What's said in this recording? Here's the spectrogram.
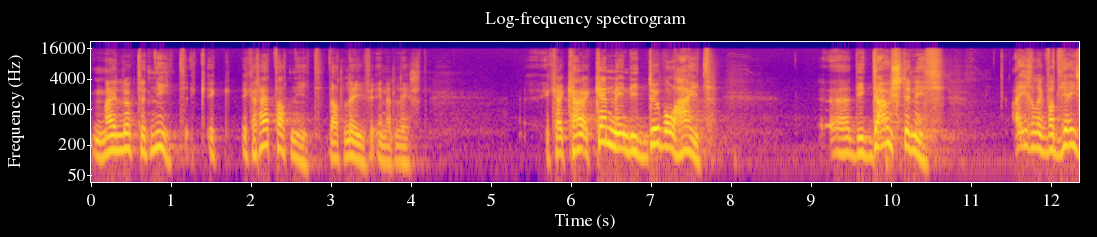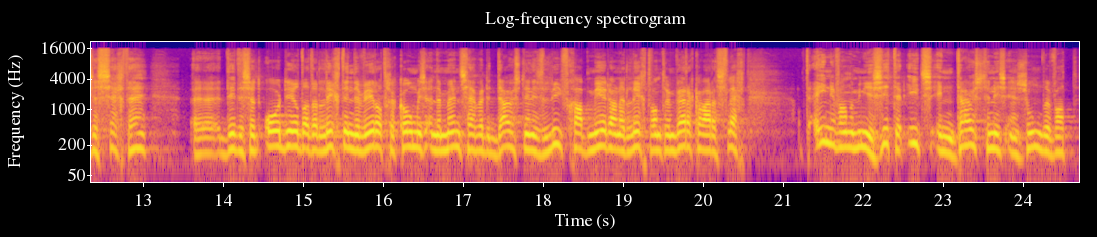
Mij lukt het niet. Ik, ik, ik red dat niet, dat leven in het licht. Ik, ken me in die dubbelheid, uh, die duisternis. Eigenlijk wat Jezus zegt, hè? Uh, dit is het oordeel dat het licht in de wereld gekomen is en de mensen hebben de duisternis lief gehad meer dan het licht, want hun werken waren slecht. Op de een of andere manier zit er iets in duisternis en zonde wat,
